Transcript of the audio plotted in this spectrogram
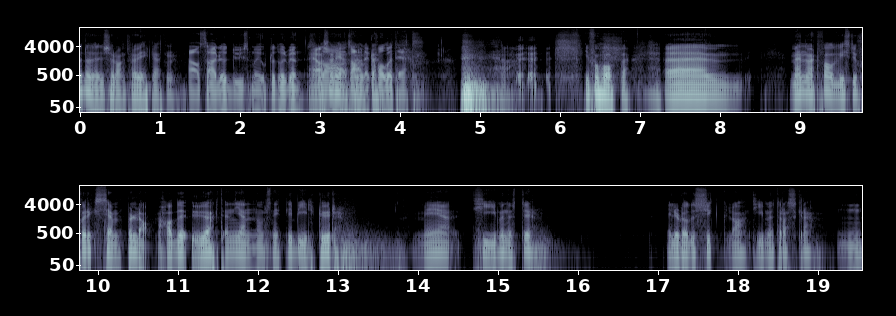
nødvendigvis så langt fra virkeligheten. Ja, så er det jo du som har gjort det, Torbjørn. Så Ja, så er det da, da er det kvalitet. ja. Vi får håpe. Uh, men i hvert fall, hvis du f.eks. da hadde økt en gjennomsnittlig biltur med ti minutter, eller du hadde sykla ti minutter raskere, Mm.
